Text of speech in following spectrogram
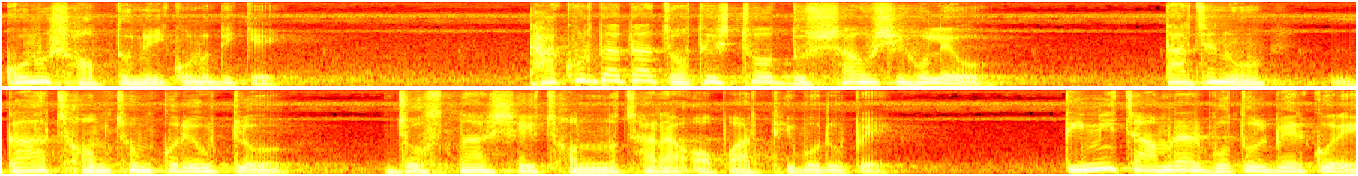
কোনো শব্দ নেই কোনো দিকে। ঠাকুরদাদা যথেষ্ট দুঃসাহসী হলেও তার যেন গা ছমছম করে উঠল জ্যোৎস্নার সেই ছন্নছাড়া অপার্থিব রূপে। তিনি চামড়ার বোতল বের করে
